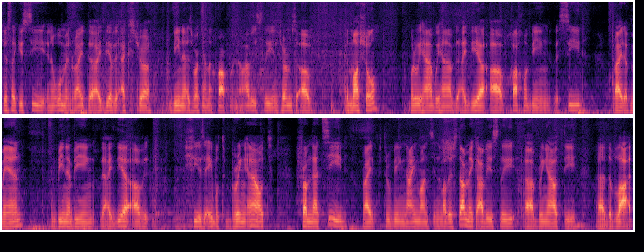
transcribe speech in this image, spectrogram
just like you see in a woman, right? The idea of the extra bina is working on the chachma. Now, obviously, in terms of the mushal, what do we have? We have the idea of chachma being the seed, right, of man, and bina being the idea of she is able to bring out from that seed, right, through being nine months in the mother's stomach, obviously uh, bring out the uh, the vlad.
